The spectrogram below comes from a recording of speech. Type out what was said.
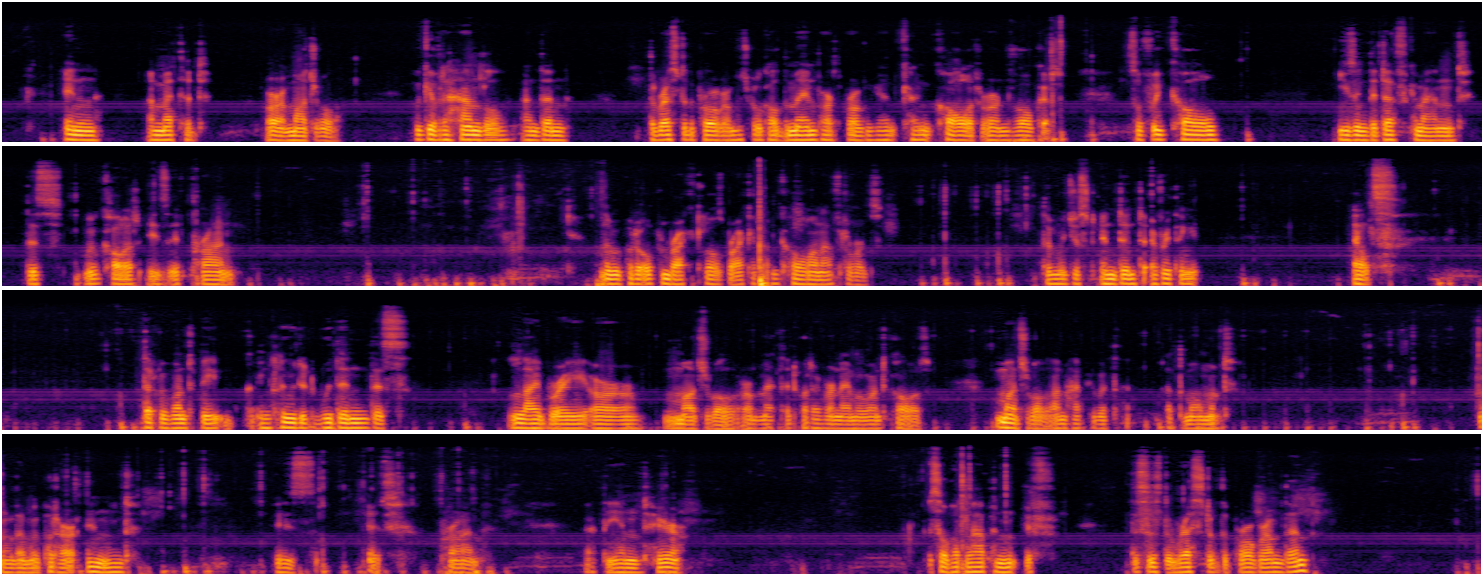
in a method or a module. We give it a handle and then the rest of the program, which we'll call the main part of the program, can, can call it or invoke it. So if we call using the def command, this we'll call it is it prime. And then we put an open bracket, close bracket, and colon afterwards. Then we just indent everything else that we want to be included within this library or module or method, whatever name we want to call it. Module I'm happy with at the moment. And then we put our end is it prime at the end here. So what will happen if this is the rest of the program then?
